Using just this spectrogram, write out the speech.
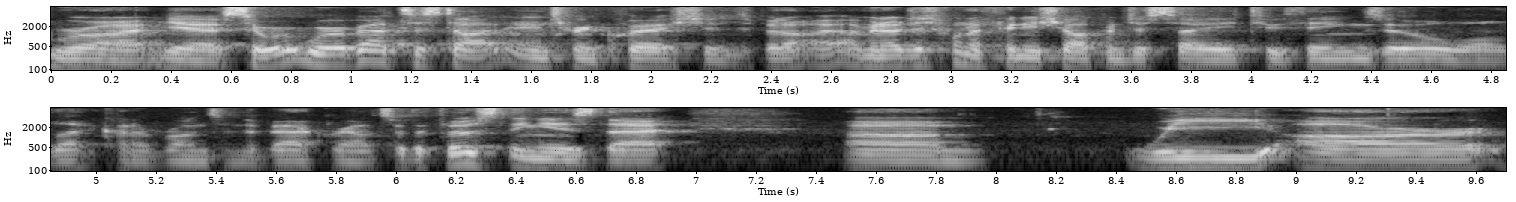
Right. Yeah. So we're about to start answering questions, but I, I mean, I just want to finish up and just say two things, Earl, while that kind of runs in the background. So the first thing is that um, we are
